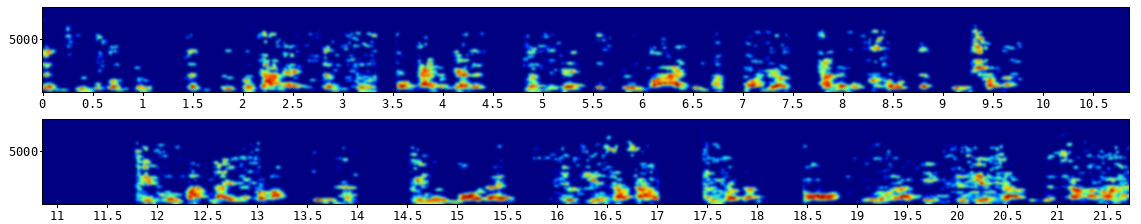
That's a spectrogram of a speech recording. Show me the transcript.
tình thương của quần chúng tình thương của cha mẹ, tình thương con cái trong gia đình. Mình sẽ thấy tình thương của ai tình thật, mọi giờ thành ra một khối tình thương sống lại. Cái phương pháp này là có bằng chứng hết, những người ngồi đây, trước kia sao sao anh có rảnh, ngồi, những người đã thiền trước kia sao, bây giờ sao mà nói là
